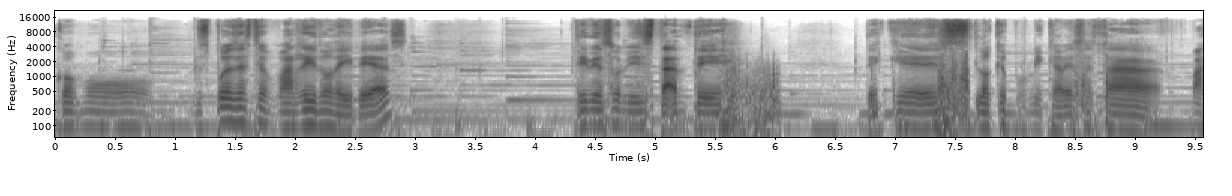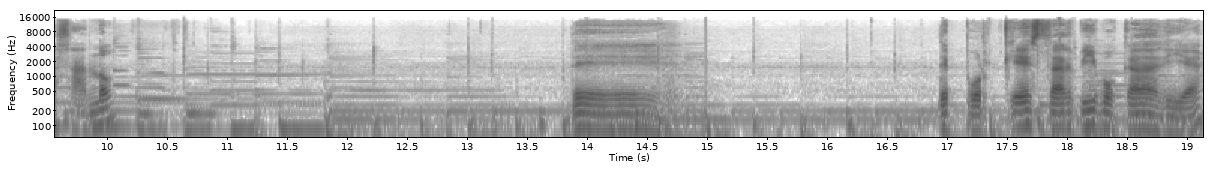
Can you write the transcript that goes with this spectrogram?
como después de este barrido de ideas, tienes un instante de qué es lo que por mi cabeza está pasando. De, de por qué estar vivo cada día.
